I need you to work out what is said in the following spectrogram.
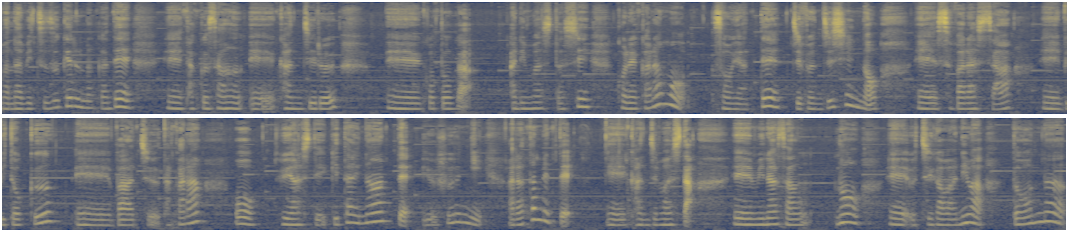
学び続ける中で、えー、たくさん、えー、感じる、えことがありましたしこれからもそうやって自分自身の、えー、素晴らしさ、え、美徳、えー、バーチュー宝を増やしていきたいなっていうふうに改めて、えー、感じました、えー、皆さんの、えー、内側にはどんな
